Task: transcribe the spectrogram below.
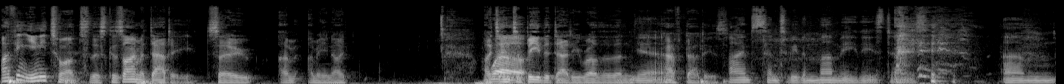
I think you need to answer this because I'm a daddy. So, um, I mean, I I tend to be the daddy rather than yeah. have daddies. I tend to be the mummy these days. um,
